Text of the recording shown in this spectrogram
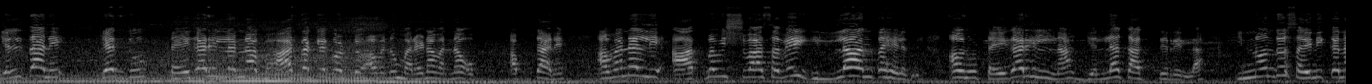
ಗೆಲ್ತಾನೆ. ಗೆದ್ದು ಟೈಗರ್ ಹಿಲ್ಲನ್ನು ಭಾರತಕ್ಕೆ ಕೊಟ್ಟು ಅವನು ಮರಣವನ್ನ ಅಪ್ತಾನೆ. ಅವನಲ್ಲಿ ಆತ್ಮವಿಶ್ವಾಸವೇ ಇಲ್ಲ ಅಂತ ಹೇಳಿದ್ವಿ. ಅವನು ಟೈಗರ್ ಹಿಲ್ನ ಗೆಲ್ಲಕ್ಕಾಗ್ತಿರ್ಲಿಲ್ಲ. ಇನ್ನೊಂದು ಸೈನಿಕನ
